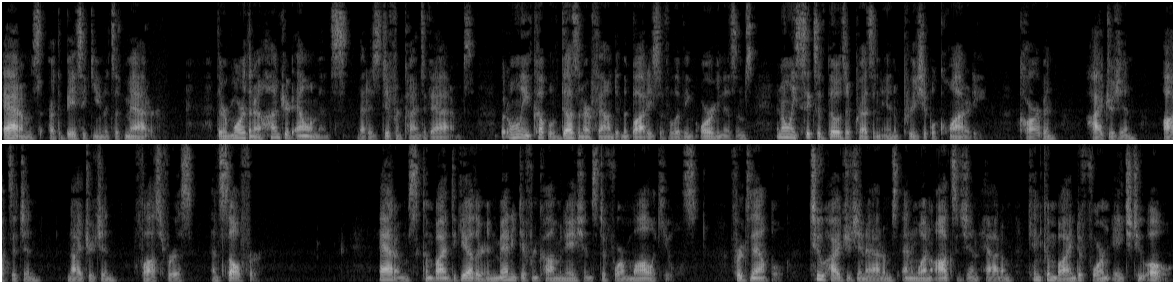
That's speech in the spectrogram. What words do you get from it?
atoms are the basic units of matter. There are more than a hundred elements, that is, different kinds of atoms, but only a couple of dozen are found in the bodies of living organisms and only six of those are present in appreciable quantity: carbon, hydrogen, oxygen, nitrogen, phosphorus, and sulfur. Atoms combine together in many different combinations to form molecules. For example, two hydrogen atoms and one oxygen atom can combine to form H2O,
